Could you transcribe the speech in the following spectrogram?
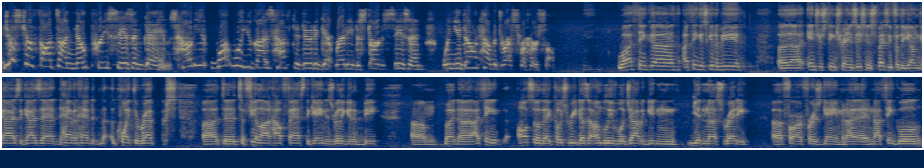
Just your thoughts on no preseason games. How do you? What will you guys have to do to get ready to start a season when you don't have a dress rehearsal? Well, I think uh, I think it's going to be an interesting transition, especially for the young guys, the guys that haven't had quite the reps uh, to to feel out how fast the game is really going to be. Um, but uh, I think also that Coach Reid does an unbelievable job of getting getting us ready uh, for our first game, and I and I think we'll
